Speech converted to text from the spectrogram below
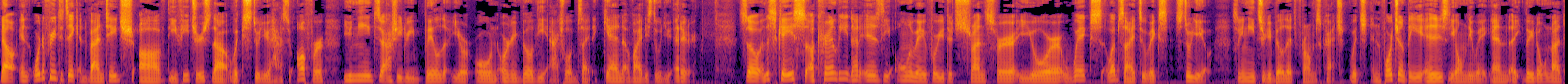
Now, in order for you to take advantage of the features that Wix Studio has to offer, you need to actually rebuild your own or rebuild the actual website again via the Studio Editor. So in this case, uh, currently that is the only way for you to transfer your Wix website to Wix Studio. So you need to rebuild it from scratch, which unfortunately is the only way. And uh, they don't not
